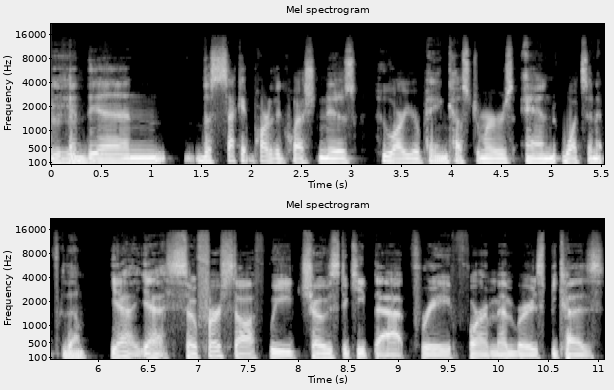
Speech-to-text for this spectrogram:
Mm-hmm. And then the second part of the question is who are your paying customers and what's in it for them? Yeah, yeah. So, first off, we chose to keep the app free for our members because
